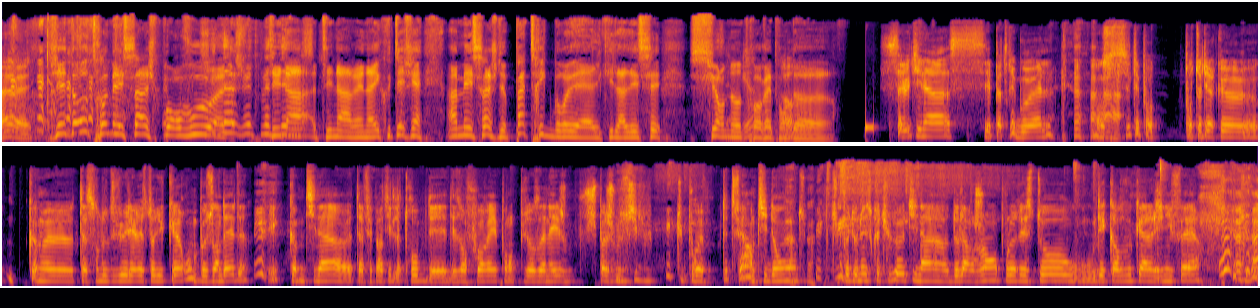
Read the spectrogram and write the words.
ouais, ouais. J'ai d'autres messages pour vous, Tina, euh, je vais te mettre Tina, des- Tina Arena. Écoutez, j'ai un message de Patrick Bruel qu'il a laissé sur notre répondeur. Salut Tina, c'est Patrick Boel. Bon, C'était pour, pour te dire que, comme tu t'as sans doute vu, les Restos du Cœur ont besoin d'aide. Et comme Tina, euh, t'as fait partie de la troupe des, enfoirés pendant plusieurs années, je, sais pas, je me suis dit tu pourrais peut-être faire un petit don. Tu, tu peux donner ce que tu veux, Tina, de l'argent pour les restos ou des cordes vocales à Jennifer. Tu veux,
